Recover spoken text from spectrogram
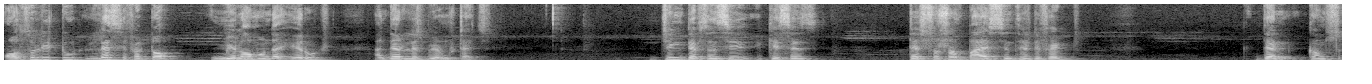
also lead to less effect of male hormone on the hair roots and there less beard mustache. Zinc deficiency cases, testosterone biosynthesis defect, then comes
